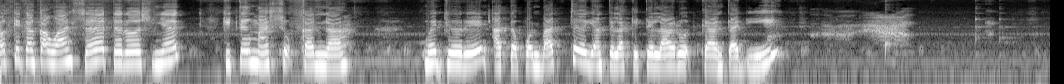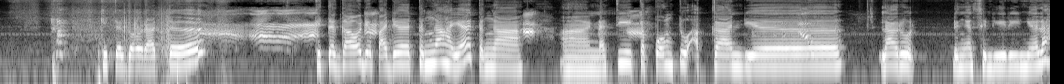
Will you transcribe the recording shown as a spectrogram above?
Okey kawan-kawan, seterusnya kita masukkanlah margarin ataupun butter yang telah kita larutkan tadi. Kita gaul rata. Kita gaul daripada tengah ya, tengah. Ha, nanti tepung tu akan dia larut dengan sendirinya lah.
